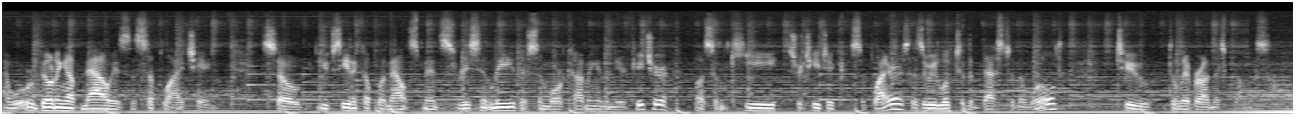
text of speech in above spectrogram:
And what we're building up now is the supply chain. So you've seen a couple announcements recently. There's some more coming in the near future about some key strategic suppliers as we look to the best in the world to deliver on this promise.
